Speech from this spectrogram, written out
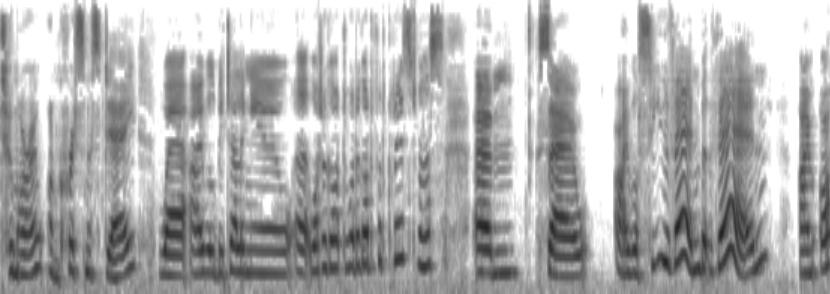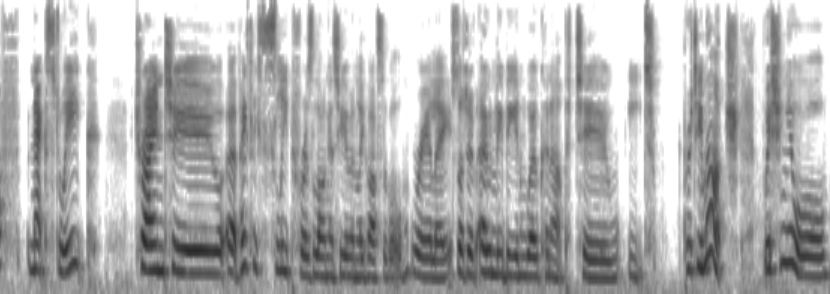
tomorrow on Christmas Day where I will be telling you uh, what I got, what I got for Christmas. Um, so I will see you then, but then I'm off next week trying to uh, basically sleep for as long as humanly possible, really. Sort of only being woken up to eat, pretty much. Wishing you all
